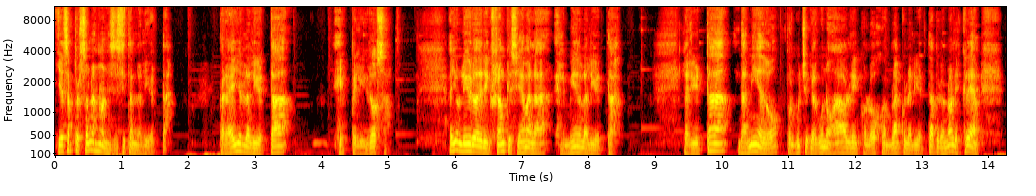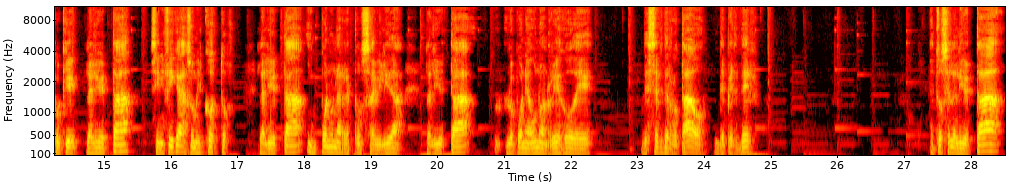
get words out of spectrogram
Y esas personas no necesitan la libertad. Para ellos la libertad es peligrosa. Hay un libro de Eric Fromm que se llama El miedo a la libertad. La libertad da miedo, por mucho que algunos hablen con los ojos en blanco de la libertad, pero no les crean, porque la libertad significa asumir costos. La libertad impone una responsabilidad. La libertad lo pone a uno en riesgo de, de ser derrotado, de perder. Entonces la libertad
